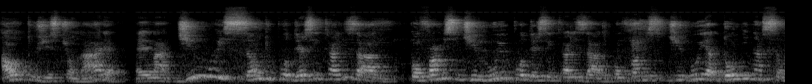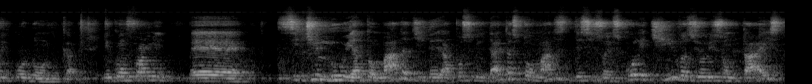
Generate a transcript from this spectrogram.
autogestionária, é na diluição do poder centralizado. Conforme se dilui o poder centralizado, conforme se dilui a dominação econômica e conforme é, se dilui a tomada de a possibilidade das tomadas de decisões coletivas e horizontais,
